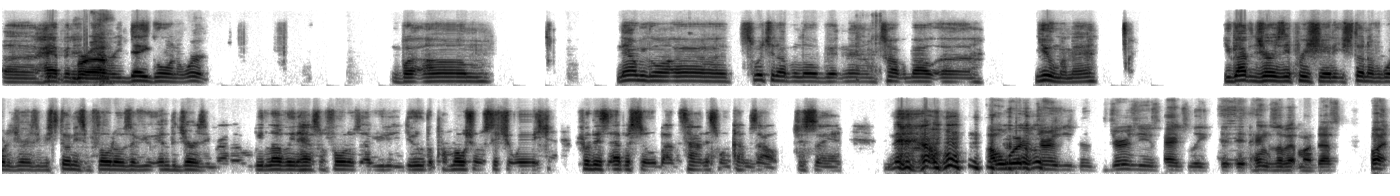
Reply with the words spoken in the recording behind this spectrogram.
uh happening bruh. every day going to work. But um, now we're gonna uh switch it up a little bit. Now talk about uh you, my man. You got the jersey, appreciate it. You still never wore the jersey. We still need some photos of you in the jersey, brother. It'd be lovely to have some photos of you to do the promotional situation for this episode by the time this one comes out. Just saying. I will wear the jersey. The jersey is actually it, it, hangs up at my desk, but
